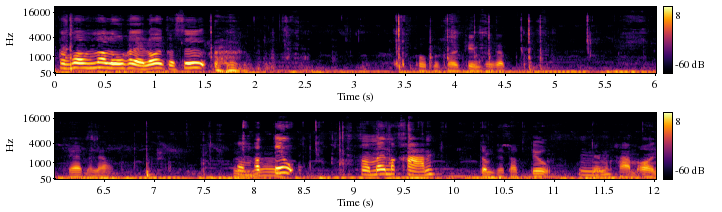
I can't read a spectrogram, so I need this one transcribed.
แต่พอเราลงเท่าไหร่ร้อยก็ซื้อ ผมเคยกินเพิ่งกับแซ่บมาแล้ว หอมผักติ้ว หอมใบมะขามต้มใส่ผักติ้วอืมน้ำมะขามอ่อน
